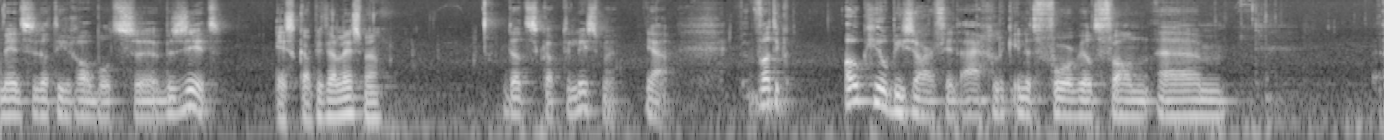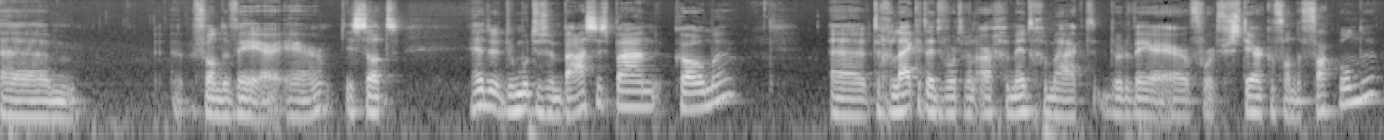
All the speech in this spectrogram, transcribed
mensen dat die robots bezit. Is kapitalisme. Dat is kapitalisme, ja. Wat ik ook heel bizar vind eigenlijk in het voorbeeld van, ehm, ehm, van de WRR... is dat er, er moet dus een basisbaan komen... Eh, tegelijkertijd wordt er een argument gemaakt door de WRR voor het versterken van de vakbonden.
